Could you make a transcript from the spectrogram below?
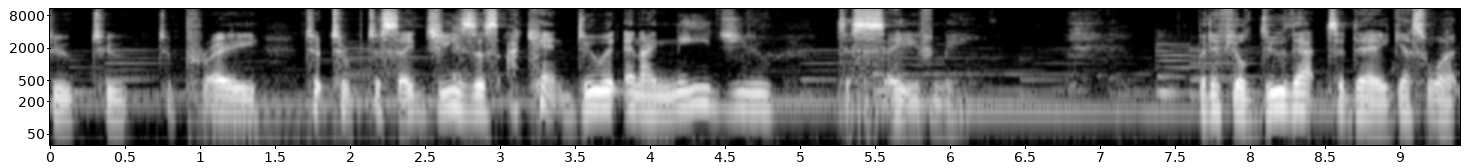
to, to, to pray, to, to, to say, Jesus, I can't do it, and I need you to save me. But if you'll do that today, guess what?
